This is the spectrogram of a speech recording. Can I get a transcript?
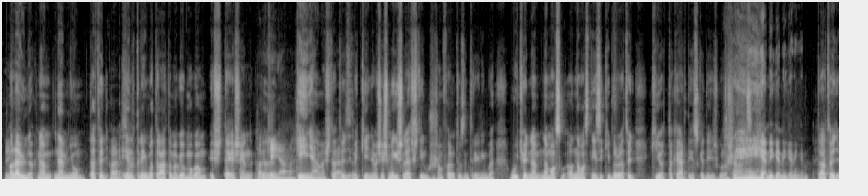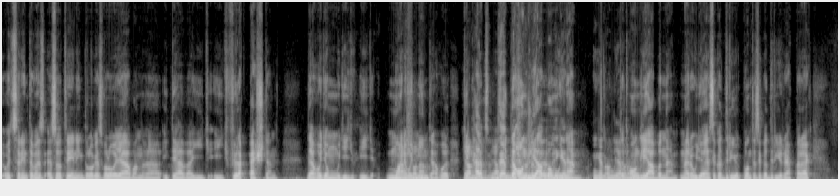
Ha Igen. leülök, nem, nem nyom. Tehát, hogy Persze. én a tréningbe találtam meg önmagam, és teljesen Hát kényelmes. kényelmes, tehát hogy, Persze. hogy kényelmes, és mégis lehet stílusosan felöltözni tréningbe. Úgy, hogy nem, nem, azt, nem azt nézi ki belőle, hogy kijött a kertészkedésből a srác. Igen, igen, igen, igen. Tehát, hogy, hogy szerintem ez, ez a tréning dolog, ez valahogy el van uh, ítélve így, így, főleg Pesten, de hogy amúgy így, így majdnem, Máshol hogy nem. mindenhol. Ki, Ja, hát, ja. de, de Angliában amúgy igen. nem. Igen, Angliában. Tehát nem. Angliában nem, mert ugye ezek a drill, pont ezek a drill rapperek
